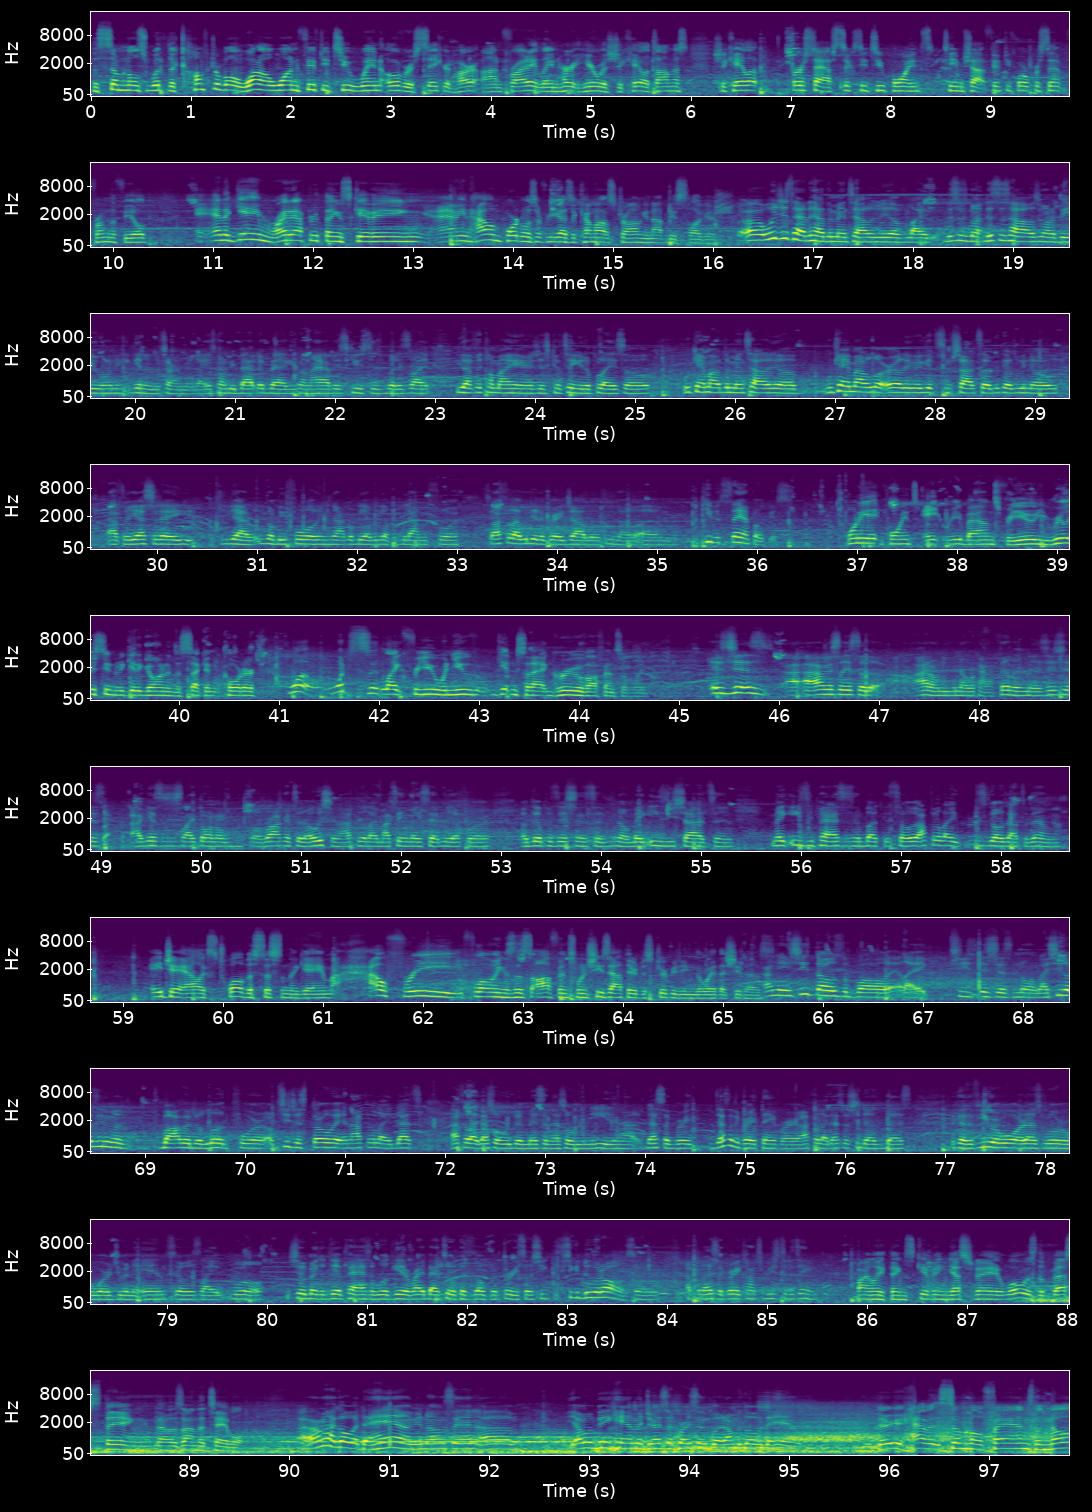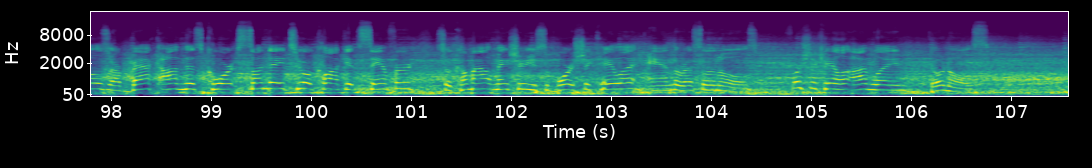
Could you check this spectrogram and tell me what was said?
The Seminoles with the comfortable 101-52 win over Sacred Heart on Friday. Layne Herdt here with Shakayla Thomas. Shakayla, first half 62 points, team shot 54% from the field and a game right after Thanksgiving. I mean, how important was it for you guys to come out strong and not be sluggish? Uh, we just had to have the mentality of like this is going, this is how it's going to be when we get in the tournament. Like it's going to be back to back. You're going to have excuses, but it's like you have to come out here and just continue to play. So we came out with the mentality of we came out a little earlier, get some shots up because we know after yesterday, yeah, you're going to be full and you're not going to be able to get up and get down the floor. So I feel like we did a great job of you know um, keep it staying focused. 28 points, eight rebounds for you. You really seem to get it going in the second quarter. What what's it like for you when you get into that groove offensively? It's just I, honestly, it's a I don't even know what kind of feeling it is. It's just I guess it's just like throwing a, a rock into the ocean. I feel like my teammates set me up for a good position to you know make easy shots and make easy passes and buckets. So I feel like this goes out to them. AJ Alix, 12 assists in the game. How free flowing is this offense when she's out there distributing the way that she does? I mean, she throws the ball like she's it's just normal. Like she doesn't even bother to look for. She just throw it, and I feel like that's I feel like that's what we've been missing. That's what we need, and I, that's a great that's a great thing for her. I feel like that's what she does best because if you reward us, we'll reward you in the end. So it's like we'll she'll make a good pass and we'll get it right back to her because it's open three. So she she can do it all. So I feel that's a great contribution to the team finally Thanksgiving yesterday. What was the best thing that was on the table? I'm gonna go with the ham. You know what I'm saying? Um, I'm a big ham and dressing person, but I'm gonna go with the ham. There you have it, Seminole fans. The Noles are back on this court Sunday, 2 o'clock at Sanford. So come out, make sure you support Shakayla and the rest of the Noles. For Shakayla, I'm Layne. Go Noles.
